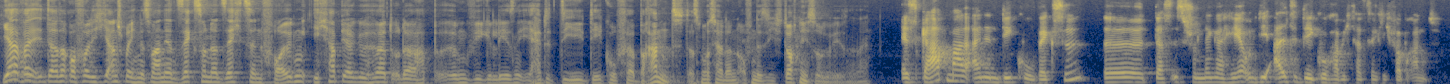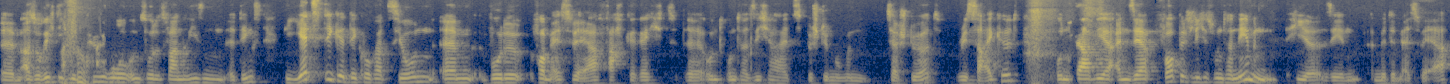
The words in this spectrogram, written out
Ja, weil da- darauf wollte ich dich ansprechen. Es waren jetzt 616 Folgen. Ich habe ja gehört oder habe irgendwie gelesen, ihr hättet die Deko verbrannt. Das muss ja dann offensichtlich doch nicht so gewesen sein. Es gab mal einen Dekowechsel, äh, das ist schon länger her und die alte Deko habe ich tatsächlich verbrannt. Ähm, also richtig so. mit Pyro und so, das war ein riesen äh. Die jetzige Dekoration ähm, wurde vom SWR fachgerecht äh, und unter Sicherheitsbestimmungen zerstört, recycelt. Und da wir ein sehr vorbildliches Unternehmen hier sehen mit dem SWR,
